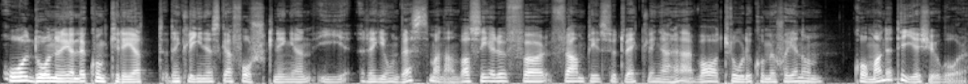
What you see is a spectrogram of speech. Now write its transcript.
Och då när det gäller konkret den kliniska forskningen i Region Västmanland, vad ser du för framtidsutvecklingar här? Vad tror du kommer ske de kommande 10-20 åren?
